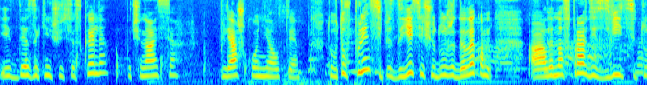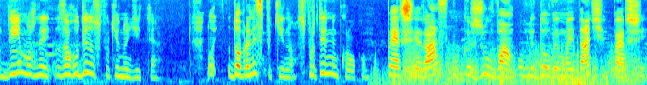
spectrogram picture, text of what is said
і де закінчується скеля, починається пляж Коні Алти. Тобто, в принципі, здається, що дуже далеко, але насправді звідси туди можна за годину спокійно дійти. Ну, добре, не спокійно, спортивним кроком. Перший раз покажу вам оглядовий майданчик, перший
